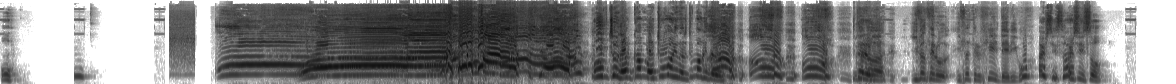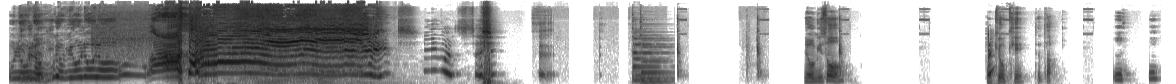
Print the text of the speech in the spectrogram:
오. 오! 야! 멈춰 잠깐만. 좀만 기다려 좀만 기다려. 오! 오! 기다려. 기다려. 이 상태로 이 상태로 휠 내리고? 할 수 있어 할 수 있어. 올려. 올려 올려 위로 올려 올려. 아! 진짜 씨. 여기서. 오케이 오케이. 됐다. 오오.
